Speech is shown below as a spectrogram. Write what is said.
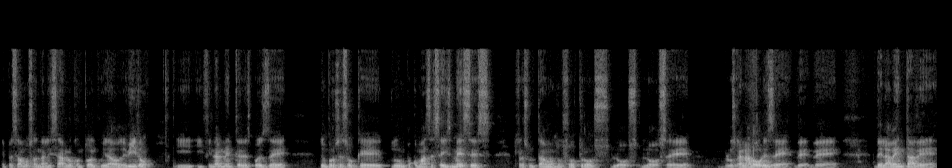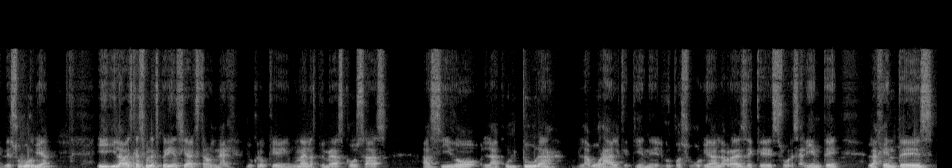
empezamos a analizarlo con todo el cuidado debido y, finalmente después de, un proceso que duró un poco más de seis meses, resultamos nosotros los, los, eh, ganadores de, de, la venta de, Suburbia. Y, la verdad es que ha sido una experiencia extraordinaria. Yo creo que una de las primeras cosas ha sido la cultura laboral que tiene el grupo de Suburbia. La verdad es de que es sobresaliente. La gente es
